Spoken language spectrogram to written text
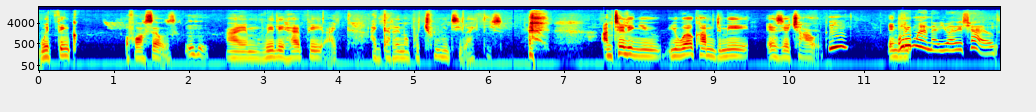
We think of ourselves. I am really happy. I I got an opportunity like this. I'm telling you, you welcomed me as your child, and you, Urimwana, you are a child.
